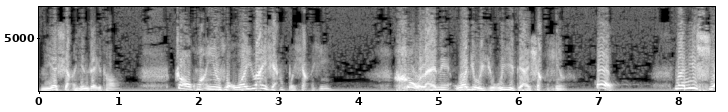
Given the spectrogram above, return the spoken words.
你也相信这一套？赵匡胤说：“我原先不相信，后来呢，我就有一点相信了。”哦，那你先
